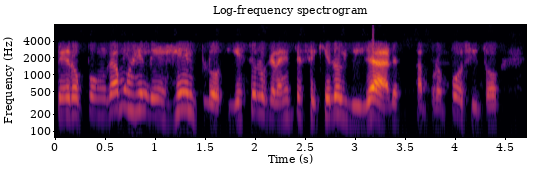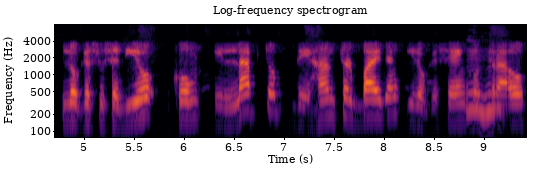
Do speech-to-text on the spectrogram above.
pero pongamos el ejemplo, y esto es lo que la gente se quiere olvidar a propósito, lo que sucedió con el laptop de Hunter Biden y lo que se ha encontrado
